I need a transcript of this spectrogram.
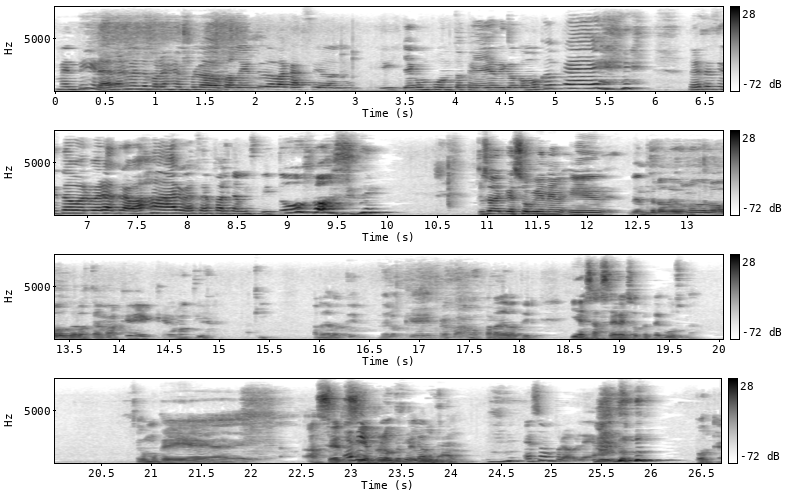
mentira, realmente, por ejemplo, cuando yo estoy de vacaciones y llega un punto que ya yo digo como que, ok, necesito volver a trabajar, me hacen falta mis pitufos. Tú sabes que eso viene eh, dentro de uno de los, de los temas que, que uno tiene aquí para debatir, de los que preparamos para debatir, y es hacer eso que te gusta. Como que eh, hacer Es siempre lo que te gusta. Es un problema. ¿Por qué?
